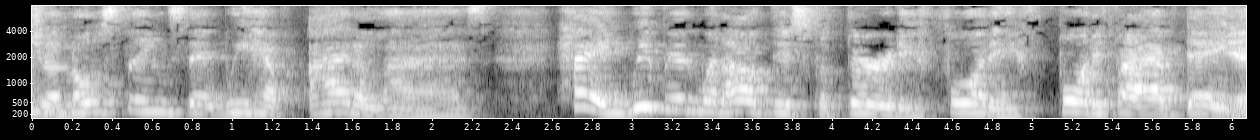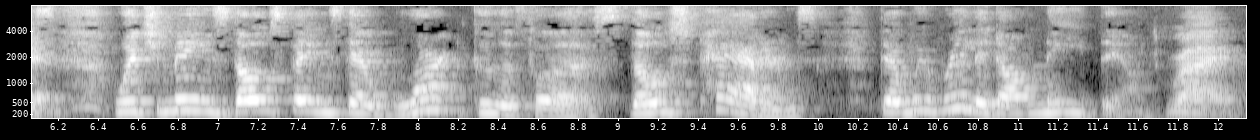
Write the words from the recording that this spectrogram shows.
Mm-hmm. and those things that we have idolized. Hey, we've been without this for 30, 40, 45 days, Yes. which means those things that weren't good for us, those patterns, that we really don't need them. Right.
